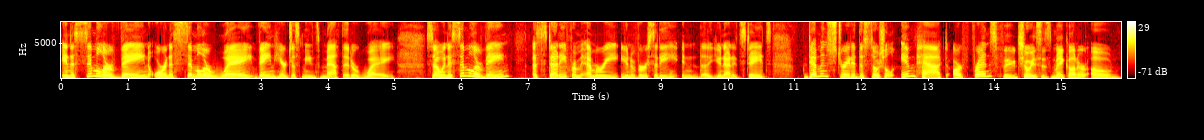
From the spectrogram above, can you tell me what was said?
In a similar vein or in a similar way, vein here just means method or way. So, in a similar vein, a study from Emory University in the United States demonstrated the social impact our friends' food choices make on our own.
